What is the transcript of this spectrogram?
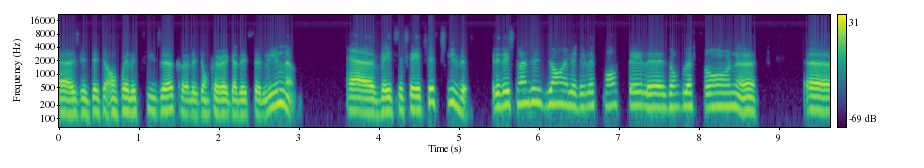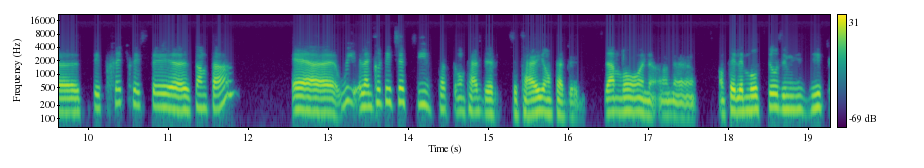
euh, j'ai déjà envoyé le teaser que les gens peuvent regarder sur. Euh, mais c'était festif. Il y avait plein de gens, il y avait les Français, les anglophones. Euh, euh, c'était très, très, très sympa. Et, oui, il y a un côté festif parce qu'on parle de, de Paris, on parle d'amour, on, on, on, fait les morceaux de musique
